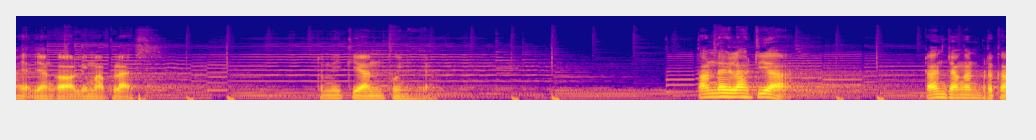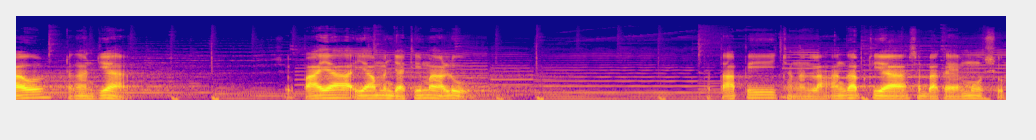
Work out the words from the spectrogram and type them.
ayat yang ke-15. Demikian bunyinya. Tandailah dia dan jangan bergaul dengan dia supaya ia menjadi malu tetapi janganlah anggap dia sebagai musuh.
